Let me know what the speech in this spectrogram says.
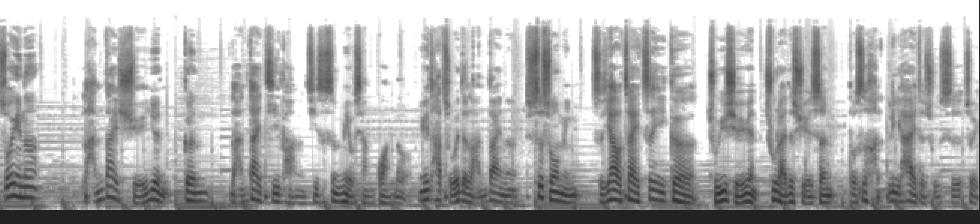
所以呢，蓝带学院跟蓝带鸡扒呢其实是没有相关的，因为它所谓的蓝带呢，是说明只要在这一个厨艺学院出来的学生都是很厉害的厨师，所以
